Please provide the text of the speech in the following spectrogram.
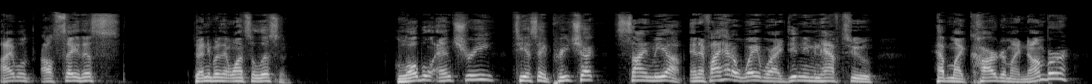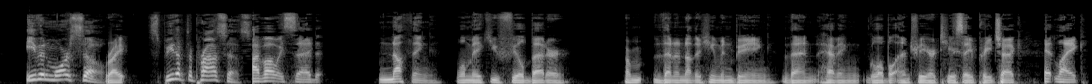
I will. I'll say this to anybody that wants to listen. Global entry, TSA pre-check, sign me up. And if I had a way where I didn't even have to have my card or my number, even more so. Right. Speed up the process. I've always said nothing will make you feel better um, than another human being than having global entry or TSA pre-check at like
